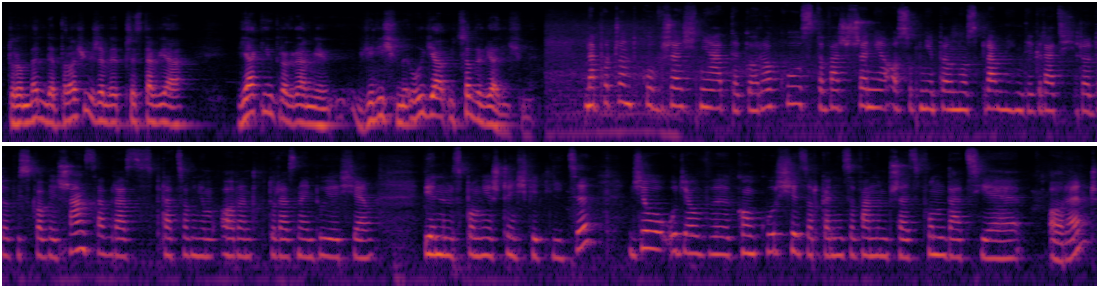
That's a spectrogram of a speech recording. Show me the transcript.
którą będę prosił, żeby przedstawiła w jakim programie wzięliśmy udział i co wygraliśmy. Na początku września tego roku Stowarzyszenie Osób Niepełnosprawnych Integracji Środowiskowej Szansa wraz z pracownią Orange, która znajduje się w jednym z pomieszczeń świetlicy, wzięło udział w konkursie zorganizowanym przez Fundację Orange.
